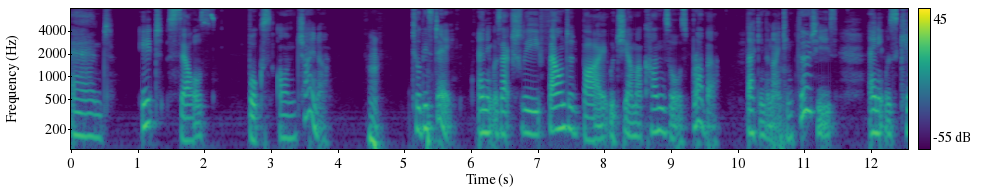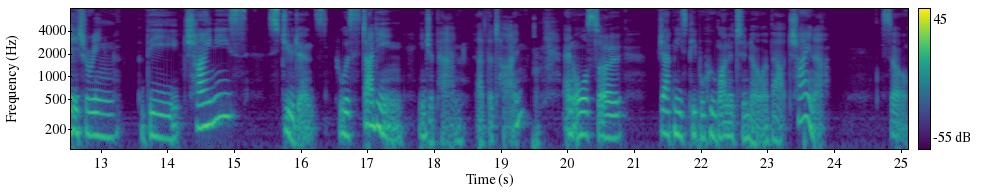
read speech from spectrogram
and it sells books on China hmm. till this day. And it was actually founded by Uchiyama Kanzo's brother back in the hmm. 1930s, and it was catering the Chinese students who were studying in Japan at the time, hmm. and also Japanese people who wanted to know about China. So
